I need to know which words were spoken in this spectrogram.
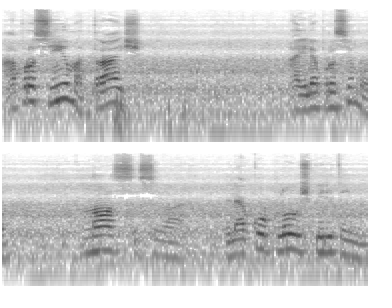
aproxima, traz. Aí ele aproximou. Nossa Senhora, ele acoplou o espírito em mim.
